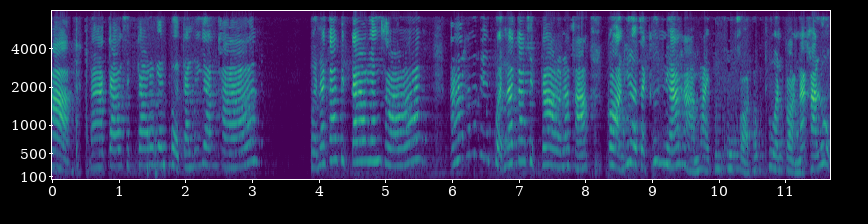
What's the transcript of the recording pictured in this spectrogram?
ค่ะหน้า99 นักเรียนเปิดกันหรือยังคะ เปิดหน้า99ยังคะอ่าถ้านักเรียนเปิดหน้า99แล้วนะคะ ก่อนที่เราจะขึ้นเนื้อหาใหม่คุณครูขอทบทวนก่อนนะคะ ลูก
